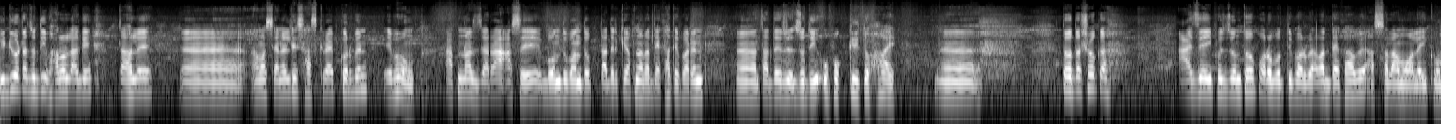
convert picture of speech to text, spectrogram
ভিডিওটা যদি ভালো লাগে, তাহলে আমার চ্যানেলটি সাবস্ক্রাইব করবেন এবং আপনার যারা আছে বন্ধু বান্ধব তাদেরকে আপনারা দেখাতে পারেন তাদের যদি উপকৃত হয় তো দর্শক আজ এই পর্যন্ত, পরবর্তী পর্বে আবার দেখা হবে। আসসালামু আলাইকুম।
